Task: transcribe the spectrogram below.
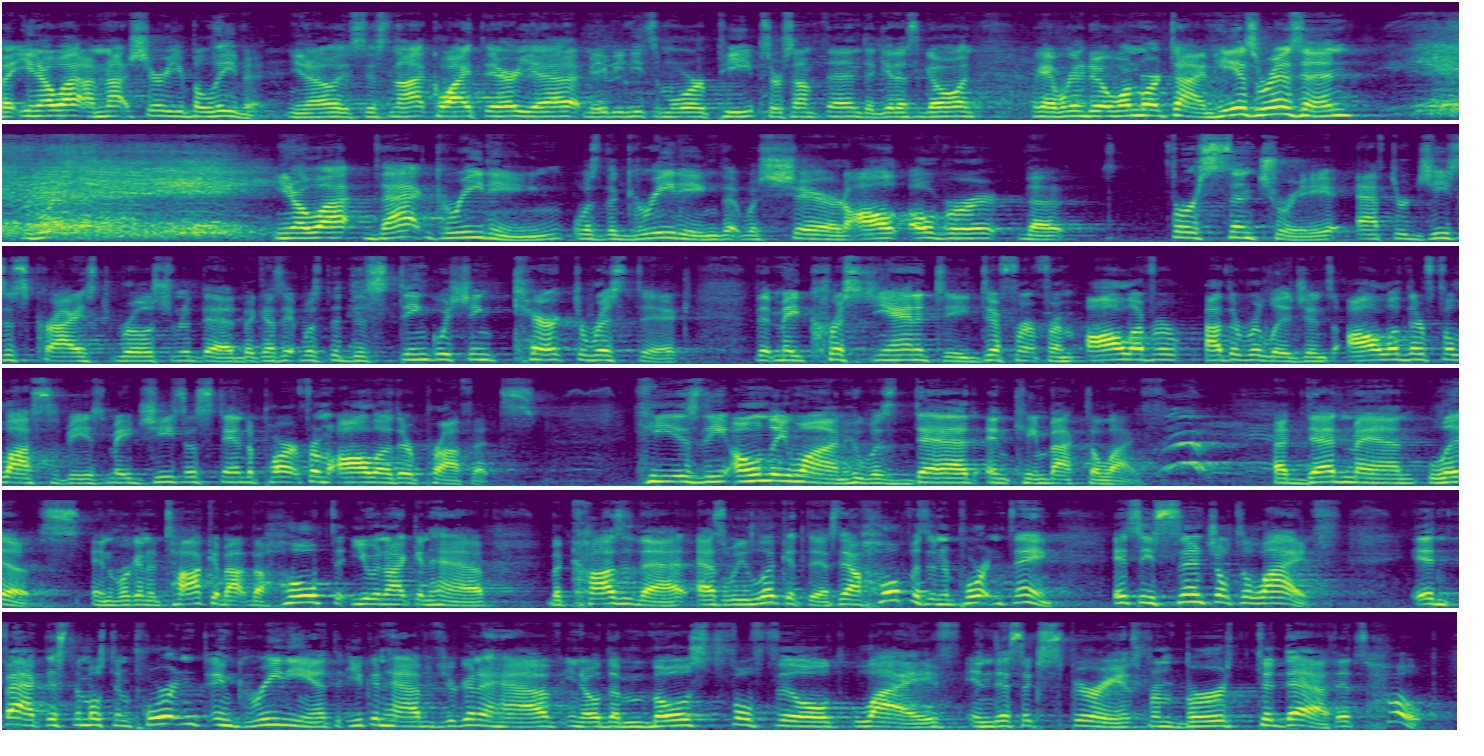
But you know what? I'm not sure you believe it. You know, it's just not quite there yet. Maybe you need some more peeps or something to get us going. Okay, we're going to do it one more time. He is risen. He is risen you know what? That greeting was the greeting that was shared all over the first century after Jesus Christ rose from the dead because it was the distinguishing characteristic that made Christianity different from all other, other religions, all other philosophies, made Jesus stand apart from all other prophets. He is the only one who was dead and came back to life. A dead man lives. And we're going to talk about the hope that you and I can have because of that as we look at this. Now, hope is an important thing, it's essential to life. In fact, it's the most important ingredient that you can have if you're going to have, you know, the most fulfilled life in this experience from birth to death. It's hope.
